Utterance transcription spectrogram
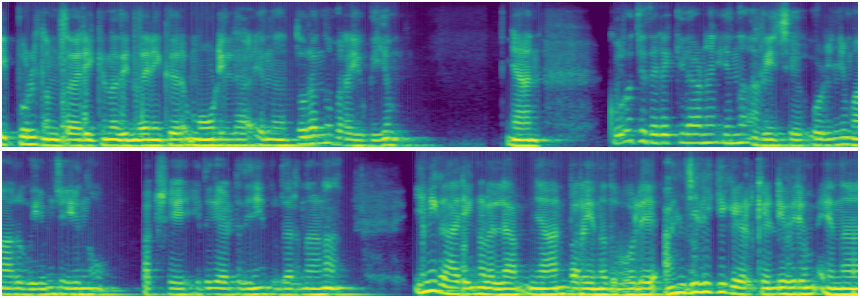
ഇപ്പോൾ സംസാരിക്കുന്നതിന് തനിക്ക് മൂടില്ല എന്ന് തുറന്നു പറയുകയും ഞാൻ കുറച്ച് തിരക്കിലാണ് എന്ന് അറിയിച്ച് ഒഴിഞ്ഞു മാറുകയും ചെയ്യുന്നു. പക്ഷേ ഇത് കേട്ടതിനെ തുടർന്നാണ് ഇനി കാര്യങ്ങളെല്ലാം ഞാൻ പറയുന്നത് പോലെ അഞ്ജലിക്ക് കേൾക്കേണ്ടി വരും എന്ന്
